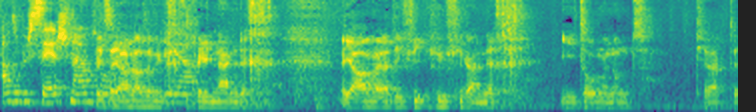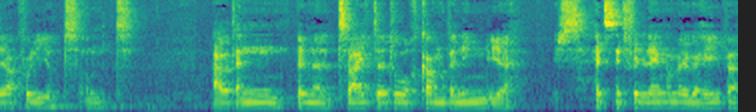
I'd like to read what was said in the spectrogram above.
Ah, du bist sehr schnell gekommen. Sehr, also ich ja. bin eigentlich ja, relativ häufig eigentlich eingedrungen und direkt ejakuliert und auch dann beim zweiten Durchgang dann irgendwie hätte es nicht viel länger mögen heben.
